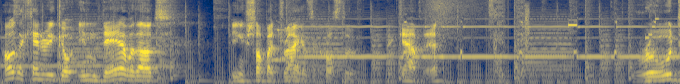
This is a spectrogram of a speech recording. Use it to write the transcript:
How is I can't really go in there without being shot by dragons across the, the gap there. Rude.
